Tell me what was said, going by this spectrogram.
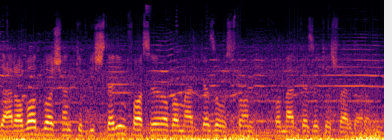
زرآباد باشند که بیشترین فاصله را با مرکز استان و مرکز کشور دارند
